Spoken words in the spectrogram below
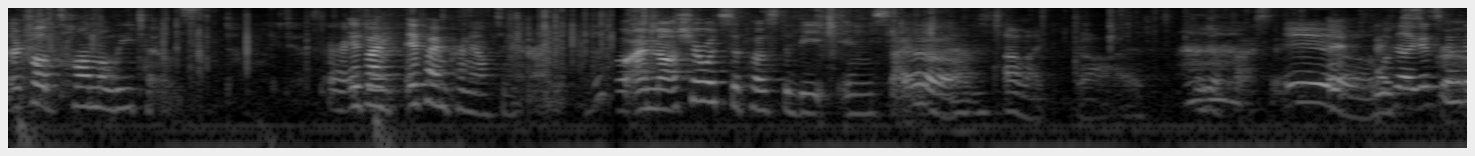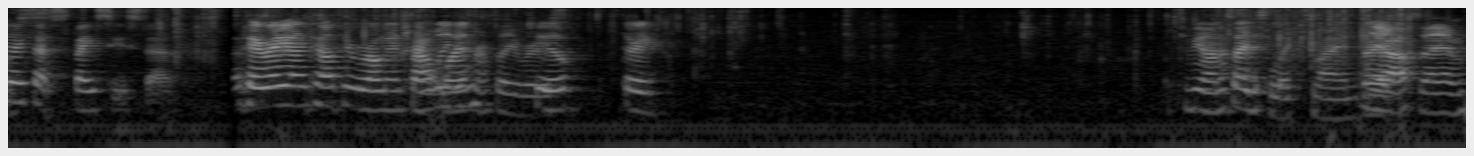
They're called tamalitos. All right. If I'm if I'm pronouncing it right. Well, I'm not sure what's supposed to be inside Oh. of them. Oh my god. real plastic. Ew. It I feel like it's gonna be like that spicy stuff. Okay, ready on the count of three. We're all gonna try Probably it. One, different flavors. two, three. To be honest, I just licked mine. But yeah, same.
